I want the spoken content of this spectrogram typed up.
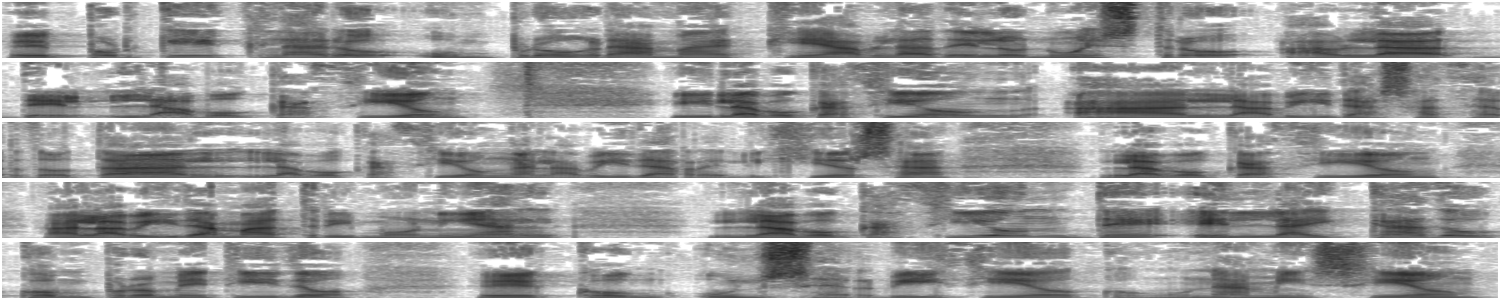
eh, porque claro, un programa que habla de lo nuestro, habla de la vocación y la vocación a la vida sacerdotal, la vocación a la vida religiosa, la vocación a la vida matrimonial, la vocación de el laicado comprometido eh, con un servicio, con una misión,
